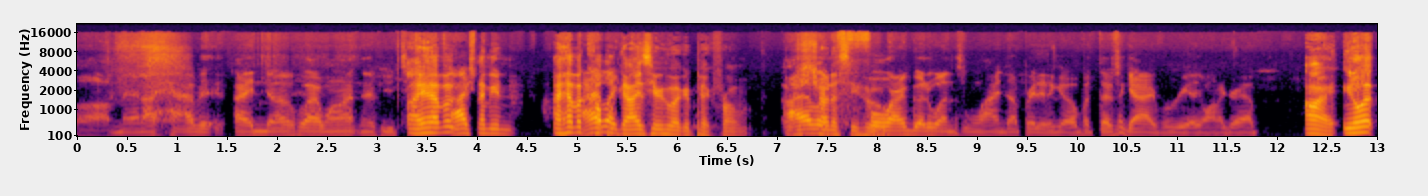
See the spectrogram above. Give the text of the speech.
Oh man, I have it. I know who I want, and if you take, I have a. I mean, I have a I have, couple like- guys here who I could pick from. I'm I just trying like to see who. four good ones lined up, ready to go. But there's a guy I really want to grab. All right. You know what?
